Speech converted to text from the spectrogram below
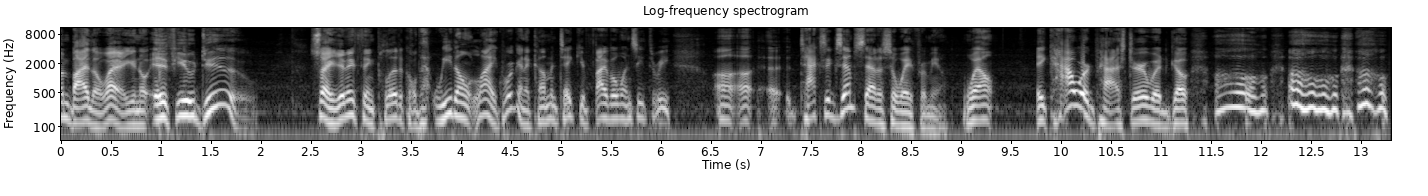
and by the way, you know, if you do say anything political that we don't like, we're going to come and take your 501c3 uh, uh, uh, tax exempt status away from you. Well, a coward pastor would go, Oh, oh, oh,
